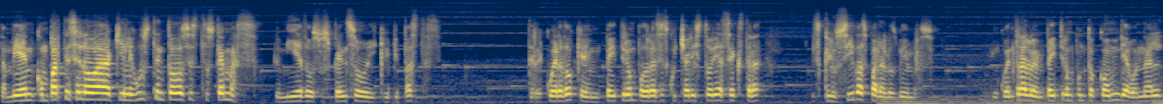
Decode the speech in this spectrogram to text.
También compárteselo a quien le gusten todos estos temas de miedo, suspenso y creepypastas. Te recuerdo que en Patreon podrás escuchar historias extra exclusivas para los miembros. Encuéntralo en patreon.com diagonal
